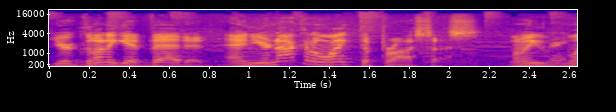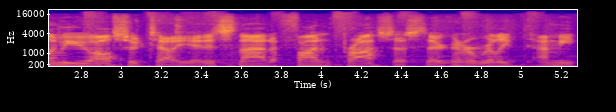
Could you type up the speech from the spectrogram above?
you're going to get vetted, and you're not going to like the process. Let me let me also tell you, it's not a fun process. They're going to really. I mean,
